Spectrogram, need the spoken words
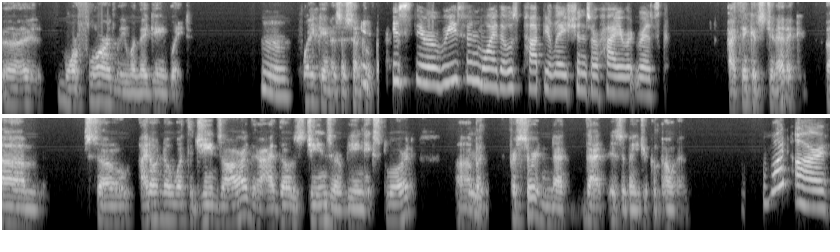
uh, more floridly when they gain weight. Hmm. Weight gain is a central is, factor. Is there a reason why those populations are higher at risk? I think it's genetic. Um, so I don't know what the genes are. There are those genes are being explored, uh, hmm. but for certain that that is a major component. What are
